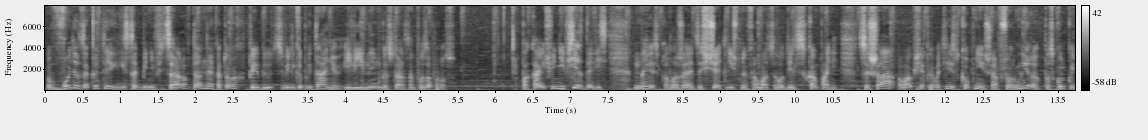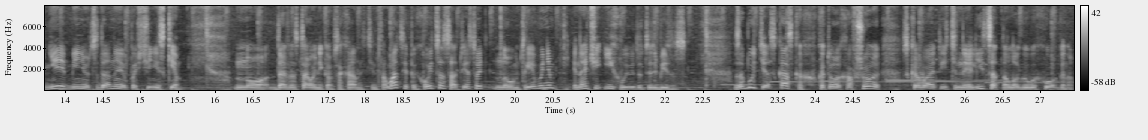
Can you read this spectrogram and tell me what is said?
вводят закрытые регистры бенефициаров, данные которых передаются в Великобританию или иным государствам по запросу. Пока еще не все сдались. Невис продолжает защищать личную информацию владельцев компаний. США вообще превратились в крупнейший офшор мира, поскольку не обмениваются данными почти ни с кем. Но даже сторонникам сохранности информации приходится соответствовать новым требованиям, иначе их выведут из бизнеса. Забудьте о сказках, в которых офшоры скрывают истинные лица от налоговых органов.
